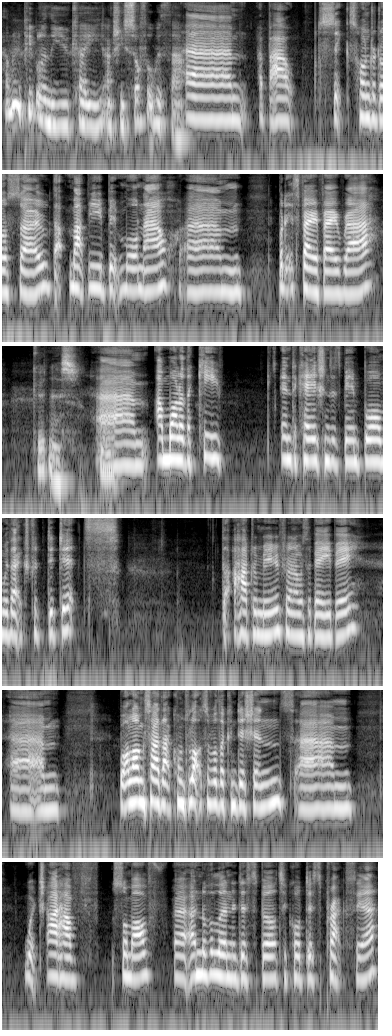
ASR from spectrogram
how many people in the UK actually suffer with that? Um, about six hundred or so. That might be a bit more now, um, but it's very very rare. Goodness. Um, and one of the key indications is being born with extra digits that I had removed when I was a baby. Um, but alongside that comes lots of other conditions, um, which I have some of. Uh, another learning disability called dyspraxia,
